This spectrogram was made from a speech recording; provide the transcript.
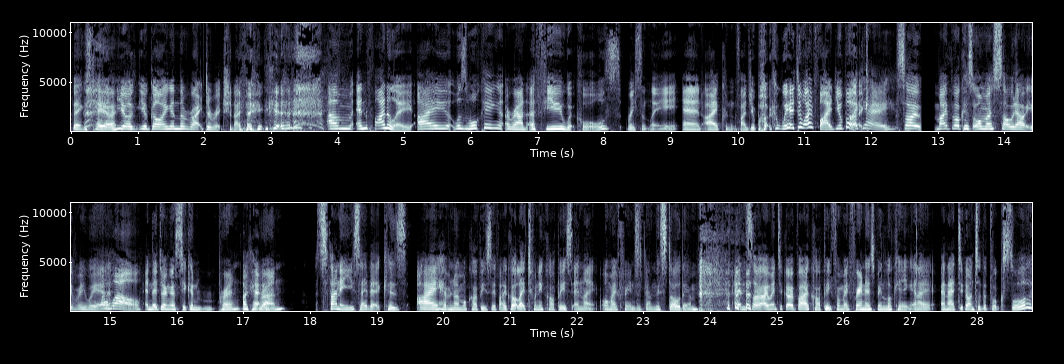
Thanks, Teo. You're you're going in the right direction, I think. um, and finally, I was walking around a few Whitcoulls recently, and I couldn't find your book. Where do I find your book? Okay, so my book is almost sold out everywhere. Oh wow! And they're doing a second print okay. run. It's funny you say that because I have no more copies left. I got like 20 copies and like all my friends and family stole them. and so I went to go buy a copy for my friend who's been looking and I, and I had to go into the bookstore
